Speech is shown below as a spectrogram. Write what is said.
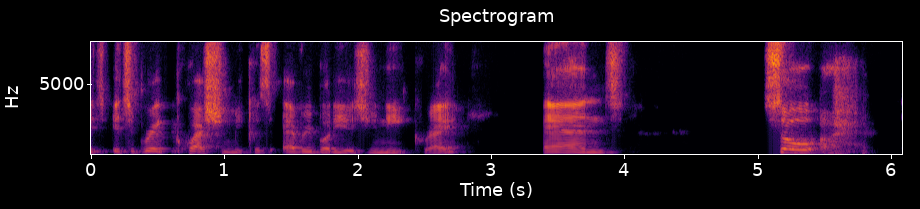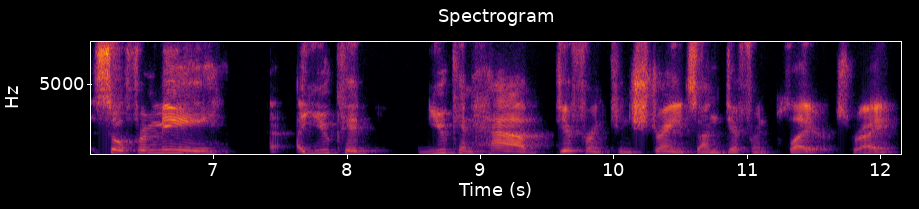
it's it's a great question because everybody is unique, right? And so, so for me, uh, you could you can have different constraints on different players, right?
